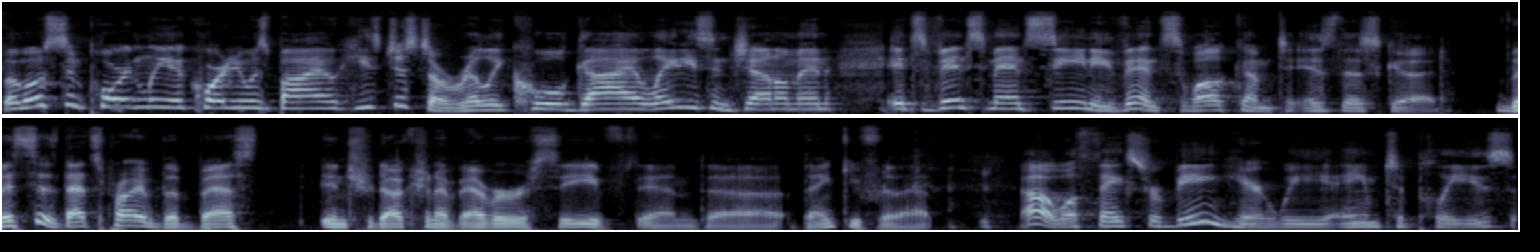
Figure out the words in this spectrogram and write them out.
But most importantly, according to his bio, he's just a really cool guy. Ladies and gentlemen, it's Vince Mancini. Vince, welcome to Is This Good? This is that's probably the best introduction I've ever received, and uh, thank you for that. Oh, well, thanks for being here. We aim to please.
